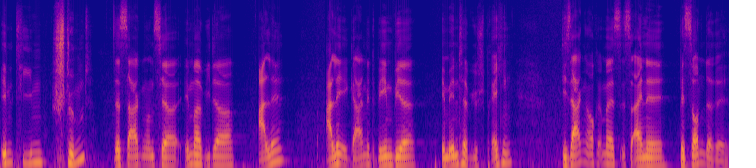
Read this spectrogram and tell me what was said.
im Team stimmt. Das sagen uns ja immer wieder alle. Alle, egal mit wem wir im Interview sprechen. Die sagen auch immer, es ist eine besondere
